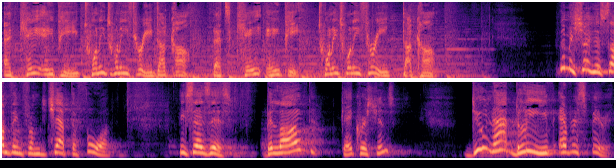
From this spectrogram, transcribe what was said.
at kap2023.com. That's kap2023.com. Me show you something from chapter 4. He says this Beloved, okay, Christians, do not believe every spirit.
